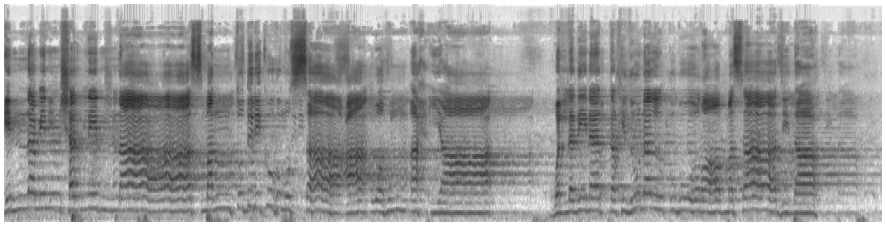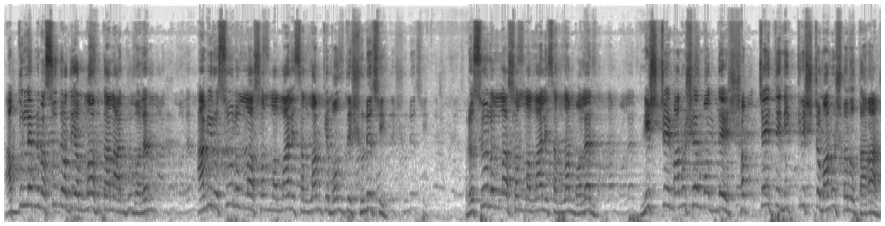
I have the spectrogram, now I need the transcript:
إن من شر الناس من تدركهم الساعة وهم أحياء والذين يتخذون القبور مساجدا আব্দুল্লাহ ইবনে মাসউদ রাদিয়াল্লাহু তাআলা আনহু বলেন আমি রাসূলুল্লাহ সাল্লাল্লাহু আলাইহি সাল্লামকে বলতে শুনেছি। রাসূলুল্লাহ সাল্লাল্লাহু আলাইহি সাল্লাম বলেন নিশ্চয় মানুষের মধ্যে সবচাইতে নিকৃষ্ট মানুষ হলো তারা।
